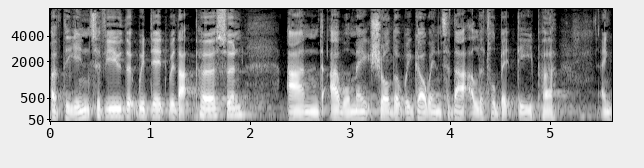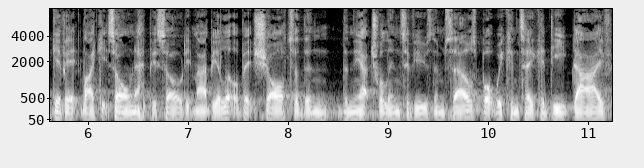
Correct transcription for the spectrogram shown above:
of the interview that we did with that person and I will make sure that we go into that a little bit deeper and give it like its own episode. It might be a little bit shorter than than the actual interviews themselves, but we can take a deep dive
